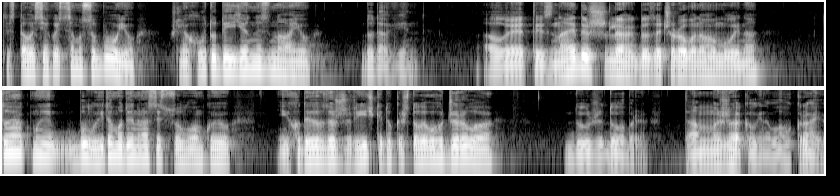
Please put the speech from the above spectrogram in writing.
це сталося якось само собою. Шляху туди я не знаю, додав він. Але ти знайдеш шлях до зачарованого млина? Так, ми були там один раз із соломкою і ходили вздовж річки до кришталевого джерела. Дуже добре. Там межа Калинового краю.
